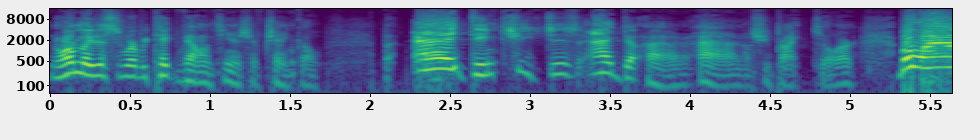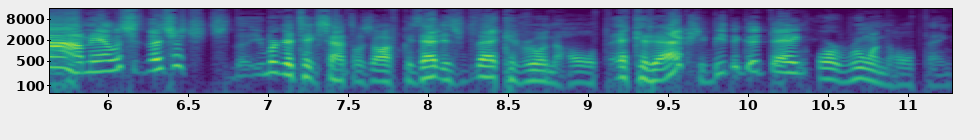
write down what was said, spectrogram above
Normally, this is where we take Valentina Shevchenko, but I think she just I don't, I don't know she'd probably kill her. But wow, man, let's let's just we're gonna take Santos off because that is that could ruin the whole. Thing. It could actually be the good thing or ruin the whole thing.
